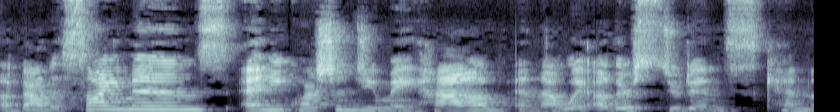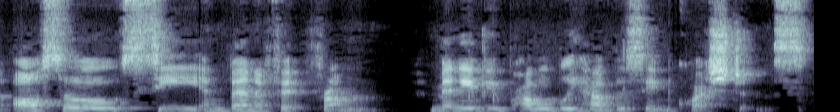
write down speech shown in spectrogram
about assignments, any questions you may have, and that way other students can also see and benefit from. Many of you probably have the same questions.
